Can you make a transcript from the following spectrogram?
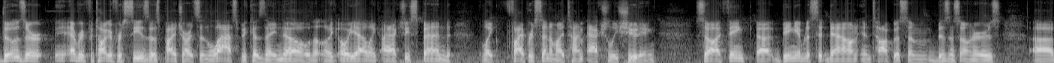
Those are every photographer sees those pie charts in the last because they know that like oh yeah like i actually spend like 5% of my time actually shooting. So i think uh, being able to sit down and talk with some business owners uh,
